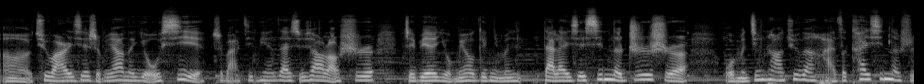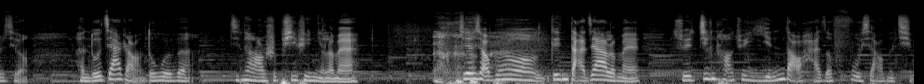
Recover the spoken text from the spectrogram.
呃去玩一些什么样的游戏，是吧？今天在学校老师这边有没有给你们带来一些新的知识？我们经常去问孩子开心的事情，很多家长都会问：今天老师批评你了没？今天小朋友跟你打架了没？所以经常去引导孩子负向的情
